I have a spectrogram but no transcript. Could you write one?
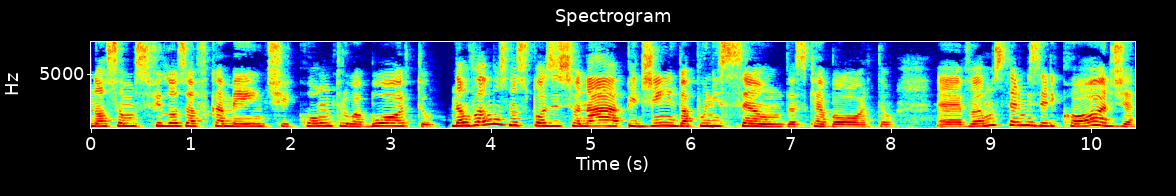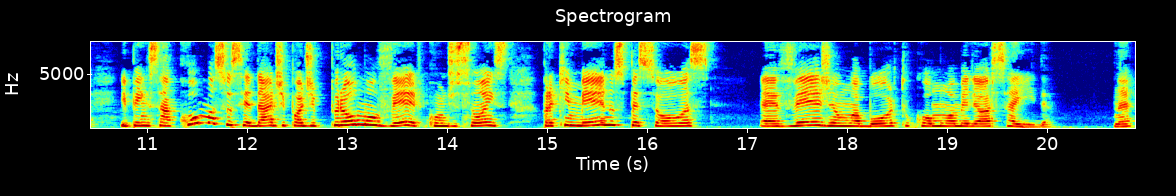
nós somos filosoficamente contra o aborto, não vamos nos posicionar pedindo a punição das que abortam. É, vamos ter misericórdia e pensar como a sociedade pode promover condições para que menos pessoas é, vejam o aborto como a melhor saída né?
